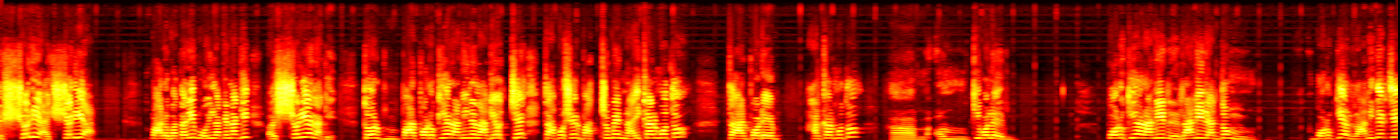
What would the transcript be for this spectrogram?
ঐশ্বরিয়া ঐশ্বরিয়া। বারো ভাতারি মহিলাকে নাকি ঐশ্বরিয়া লাগে। তোর পার পরকীয়া রানীরে লাগে হচ্ছে তাপসের বাথরুমের নায়িকার মতো, তারপরে হারকার মতো কি বলে, পরকীয়া রানীর রানীর একদম পরকীয়া রানীদের যে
